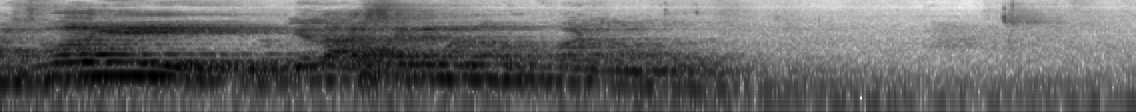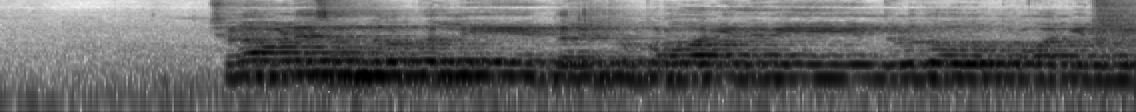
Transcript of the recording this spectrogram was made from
ನಿಜವಾಗಿ ನಮಗೆಲ್ಲ ಆಶ್ಚರ್ಯವನ್ನು ಉಂಟು ಮಾಡಿರುವಂಥದ್ದು ಚುನಾವಣೆ ಸಂದರ್ಭದಲ್ಲಿ ದಲಿತರ ಪರವಾಗಿದ್ದೀನಿ ದುಡಿದವರ ಪರವಾಗಿದ್ದೀನಿ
